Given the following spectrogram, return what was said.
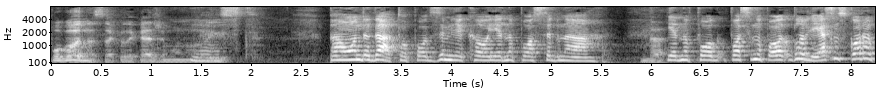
pogodnost, tako da kažemo. Ovaj, Jest. Pa onda da, to podzemlje kao jedna posebna Da. jedno po, posebno poglavlje. Ja sam skoro,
